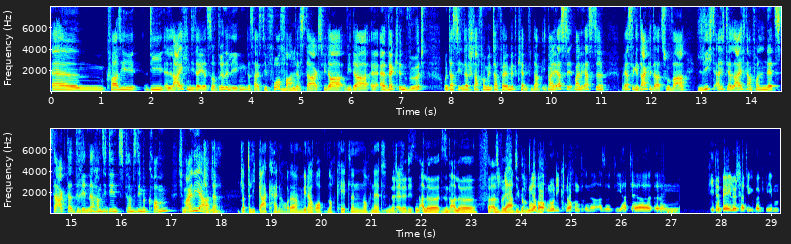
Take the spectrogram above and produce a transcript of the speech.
ähm, quasi die Leichen, die da jetzt noch drinnen liegen, das heißt die Vorfahren mhm. der Starks, wieder, wieder äh, erwecken wird und dass sie in der Schlacht von Winterfell mitkämpfen. Da hab ich meine erste, meine erste mein erster Gedanke dazu war, liegt eigentlich der Leichnam von Ned Stark da drin? Haben sie den, haben sie den bekommen? Ich meine ja, ich glaub, ne? Da, ich glaube, da liegt gar keiner, oder? Weder Rob noch Caitlin noch Ned. Nee, die sind alle, die sind alle, also ja, die liegen aber auch nur die Knochen drin. Also die hat der ähm, Peter Baelish hat die übergeben.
